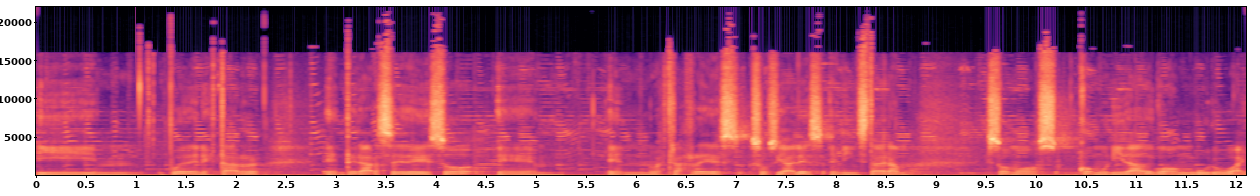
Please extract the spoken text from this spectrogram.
y mm, pueden estar enterarse de eso eh, en nuestras redes sociales, en Instagram somos Comunidad Gong Uruguay.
